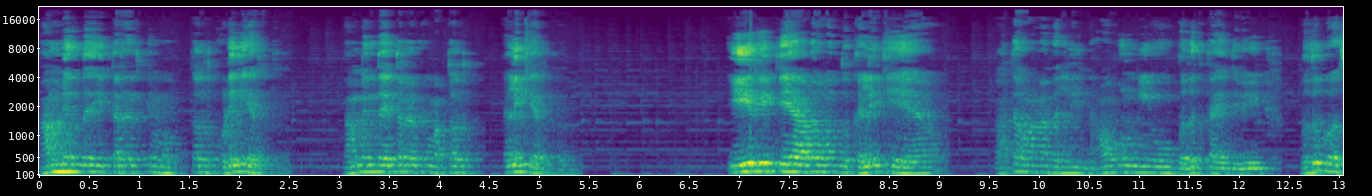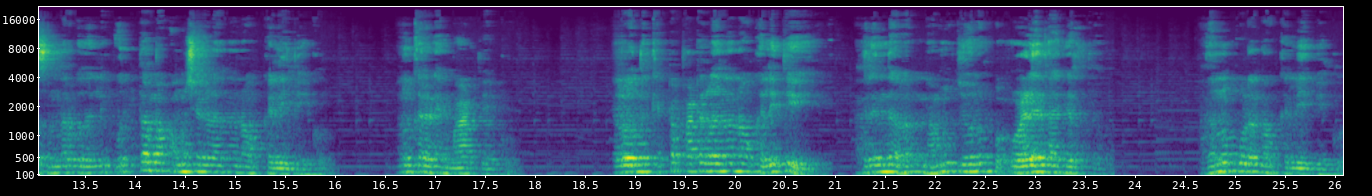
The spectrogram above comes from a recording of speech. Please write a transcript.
ನಮ್ಮಿಂದ ಇತರರಿಗೆ ಮತ್ತೊಂದು ಕೊಡುಗೆ ಇರ್ತದೆ. ನಮ್ಮಿಂದ ಇತರರಿಗೆ ಮತ್ತೊಂದು ಕಲಿಕೆ ಇರ್ತದೆ. ಈ ರೀತಿಯಾದ ಒಂದು ಕಲಿಕೆಯ ವಾತಾವರಣದಲ್ಲಿ ನಾವು ನೀವು ಬದುಕ್ತಾ ಇದ್ದೀವಿ, ಬದುಕುವ ಸಂದರ್ಭದಲ್ಲಿ ಉತ್ತಮ ಅಂಶಗಳನ್ನು ನಾವು ಕಲಿಬೇಕು, ಅನುಕರಣೆ ಮಾಡಬೇಕು. ಕೆಲವೊಂದು ಕೆಟ್ಟ ಪಾಠಗಳನ್ನು ನಾವು ಕಲಿತೀವಿ, ಅದರಿಂದ ನಮ್ಮ ಜೀವನ ಒಳ್ಳೆಯದಾಗಿರ್ತದೆ ಅದನ್ನು ಕೂಡ ನಾವು ಕಲಿಯಬೇಕು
